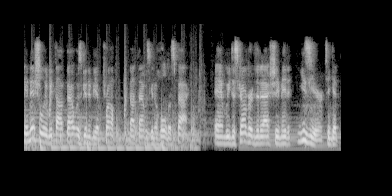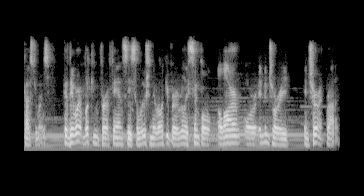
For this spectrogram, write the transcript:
initially we thought that was going to be a problem. We thought that was going to hold us back. And we discovered that it actually made it easier to get customers because they weren't looking for a fancy solution. They were looking for a really simple alarm or inventory insurance product.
